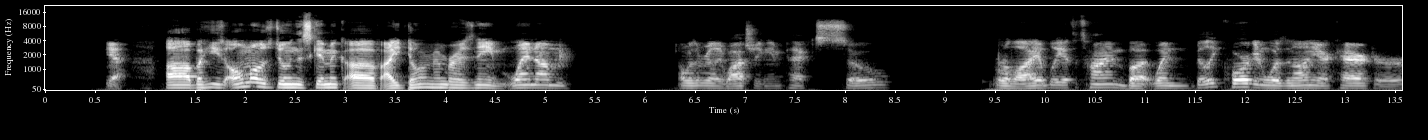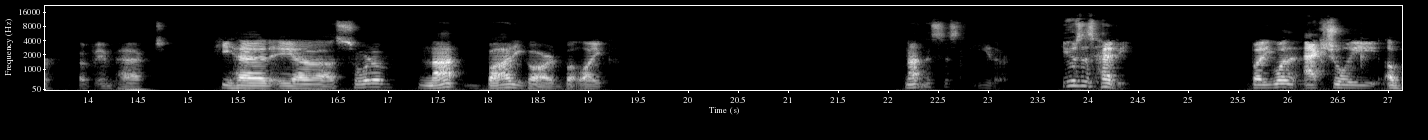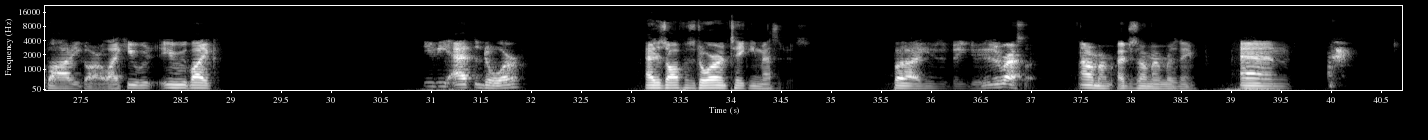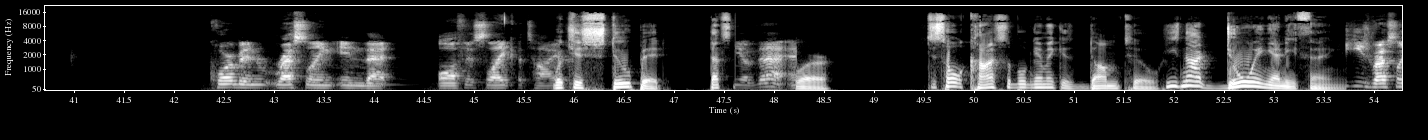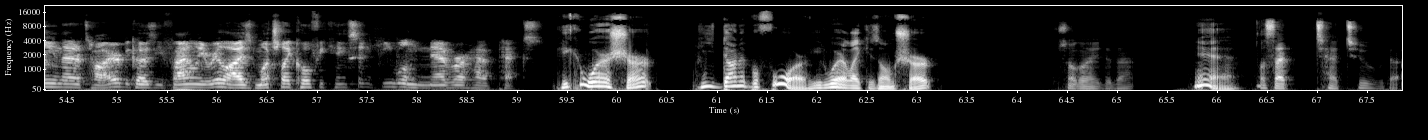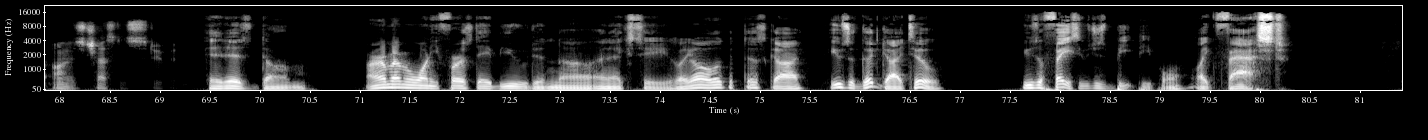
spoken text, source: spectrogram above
Yeah. Uh, but he's almost doing this gimmick of I don't remember his name when um I wasn't really watching Impact so reliably at the time, but when Billy Corgan was an on-air character of Impact, he had a uh, sort of not bodyguard, but like not an assistant either. He was as heavy, but he wasn't actually a bodyguard. Like he would, he would like he'd be at the door, at his office door, and taking messages. But uh, he was a big dude. He was a wrestler. I don't remember. I just don't remember his name. And Corbin wrestling in that office-like attire. Which is stupid. That's you have that. And where this whole constable gimmick is dumb too. He's not doing anything. he's wrestling in that attire because he finally realized, much like Kofi Kingston, he will never have pecs. He can wear a shirt. He'd done it before. He'd wear like his own shirt. So glad he did that. Yeah, Plus that tattoo that on his chest is stupid. it is dumb. I remember when he first debuted in uh, NXT. He was like, "Oh, look at this guy." He was a good guy too. He was a face. He would just beat people like fast.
